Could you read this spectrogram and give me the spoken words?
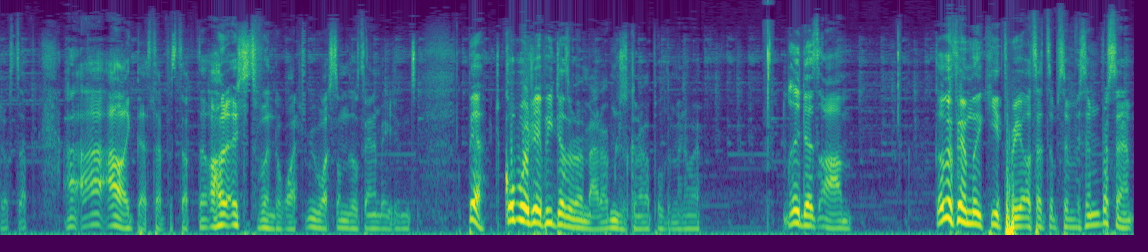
know stuff. I, I, I like that type of stuff though. It's just fun to watch, rewatch some of those animations. But yeah, Global JP doesn't really matter. I'm just gonna upload them anyway. It really does um Goku Family Ki 3 all sets up 77%,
